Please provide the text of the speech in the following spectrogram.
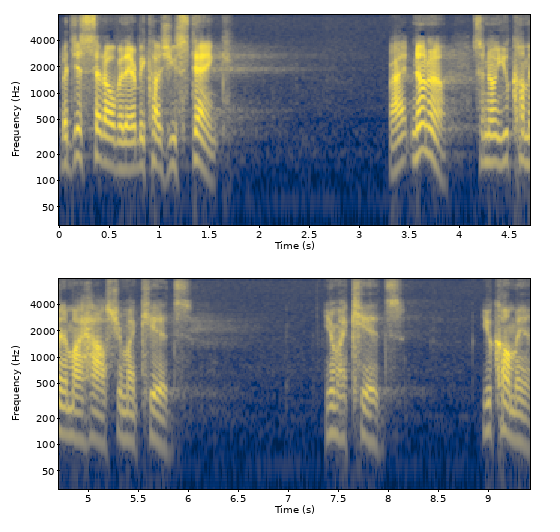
but just sit over there because you stink. Right? No, no, no. So, no, you come into my house. You're my kids. You're my kids. You come in.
